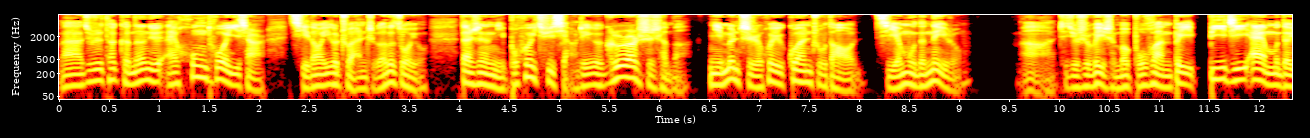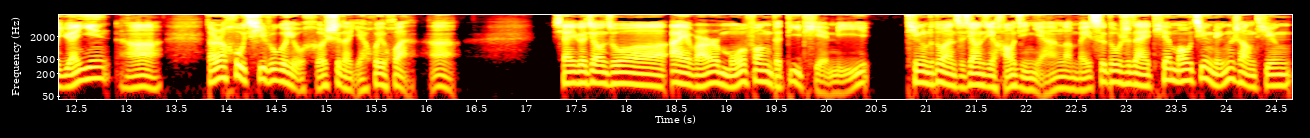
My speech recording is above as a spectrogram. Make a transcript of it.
啊，就是它可能就哎烘托一下，起到一个转折的作用。但是呢，你不会去想这个歌是什么，你们只会关注到节目的内容，啊，这就是为什么不换被 BGM 的原因啊。当然，后期如果有合适的也会换啊。下一个叫做爱玩魔方的地铁迷。听了段子将近好几年了，每次都是在天猫精灵上听。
